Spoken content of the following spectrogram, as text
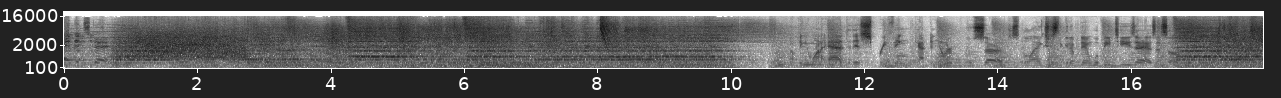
Independence Day. Something you want to add to this briefing, Captain Hiller? No, sir. I'm just a little anxious to get up there and whoop ET's ass, that's all.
